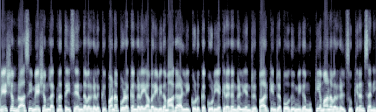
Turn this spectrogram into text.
மேஷம் ராசி மேஷம் லக்னத்தை சேர்ந்தவர்களுக்கு பணப்புழக்கங்களை அபரிவிதமாக அள்ளி கொடுக்கக்கூடிய கிரகங்கள் என்று பார்க்கின்ற போது மிக முக்கியமானவர்கள் சுக்கிரன் சனி.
